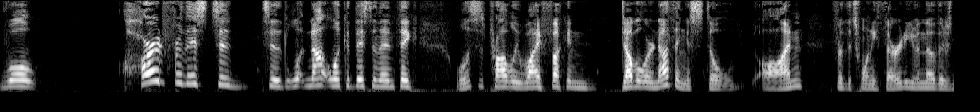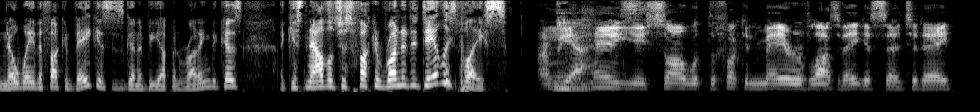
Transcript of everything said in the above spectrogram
well, hard for this to to l- not look at this and then think, well, this is probably why fucking Double or Nothing is still on for the 23rd even though there's no way the fucking Vegas is going to be up and running because I guess now they'll just fucking run it at Daily's place. I mean, Yeah. hey, you saw what the fucking mayor of Las Vegas said today.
